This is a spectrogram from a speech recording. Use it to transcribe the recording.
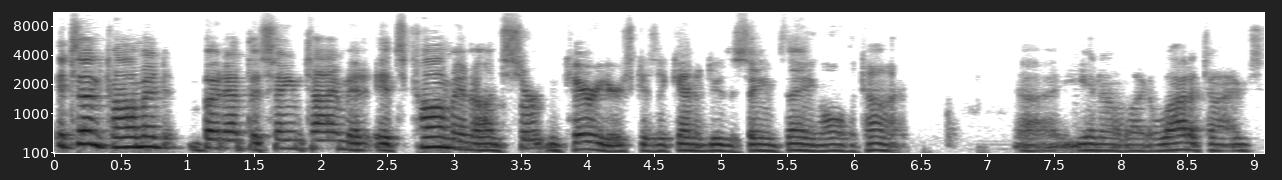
It's uncommon, but at the same time, it, it's common on certain carriers because they kind of do the same thing all the time. Uh, you know, like a lot of times,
